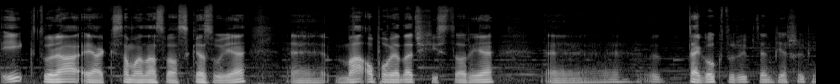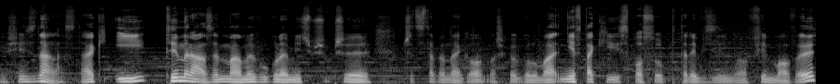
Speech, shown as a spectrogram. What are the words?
i która, jak sama nazwa wskazuje, e, ma opowiadać historię e, tego, który ten pierwszy pierścień znalazł, tak? I tym razem mamy w ogóle mieć przy, przy przedstawionego naszego Goluma nie w taki sposób telewizyjno-filmowy,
